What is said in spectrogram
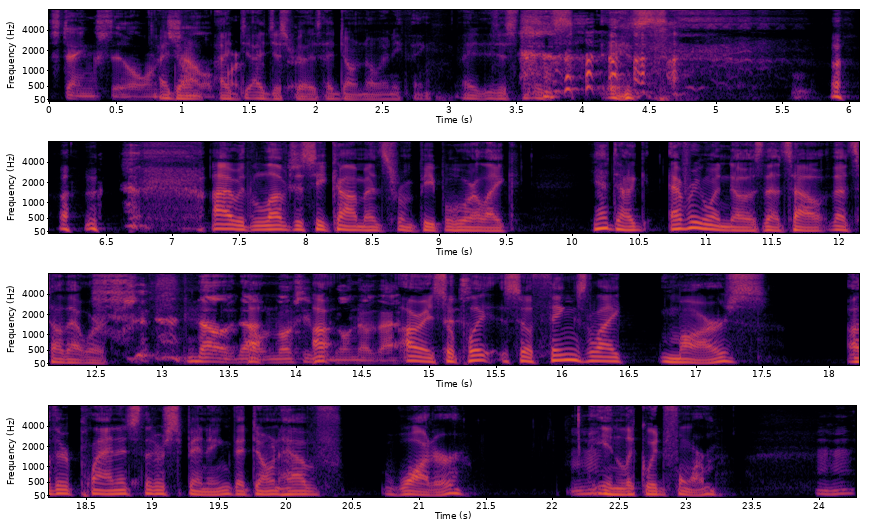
staying still. I don't, I, I just realized I don't know anything. I just, it's, it's I would love to see comments from people who are like, yeah, Doug, everyone knows that's how, that's how that works. No, no, most people uh, don't know that. All right, so play, so things like Mars, other planets that are spinning that don't have water Mhm. in liquid form, Mhm.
